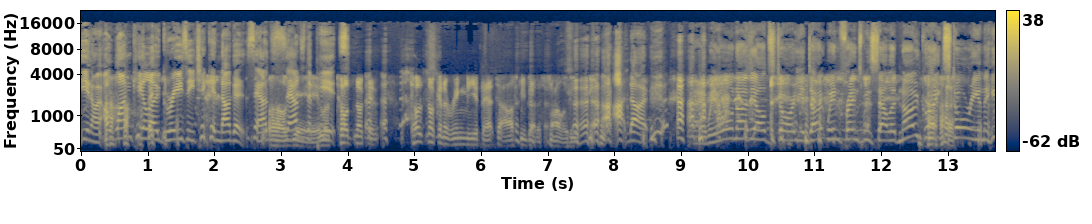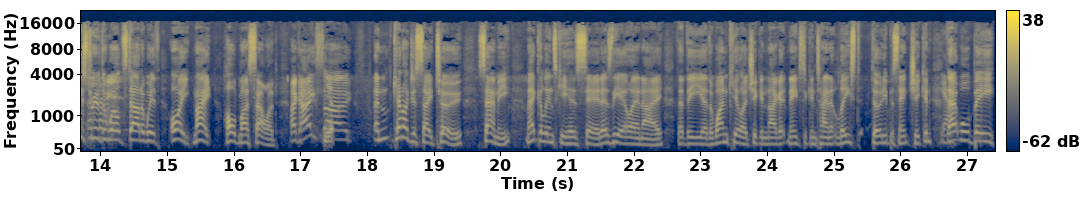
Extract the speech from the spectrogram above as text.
you know, a one kilo greasy chicken nugget. Sounds, Oh sounds yeah, the look, pits. Todd's not going. Todd's not going to ring me about to ask me about a salad. no. Hey, we all know the old story. You don't win friends with salad. No great story in the history of the world started with, Oi, mate, hold my salad. Okay, so. And can I just say too, Sammy, Matt Golinski has said, as the LNA, that the uh, the one kilo chicken nugget needs to contain at least thirty percent chicken. Yeah. That will be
